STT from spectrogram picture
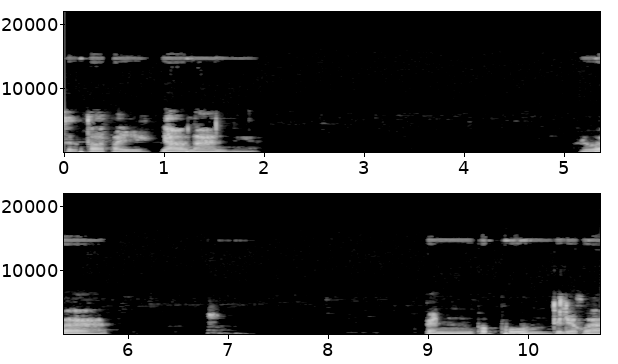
สืบทอดไปอีกยาวนาน หรือว่า เป็นภพภูมิที่เรียกว่า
